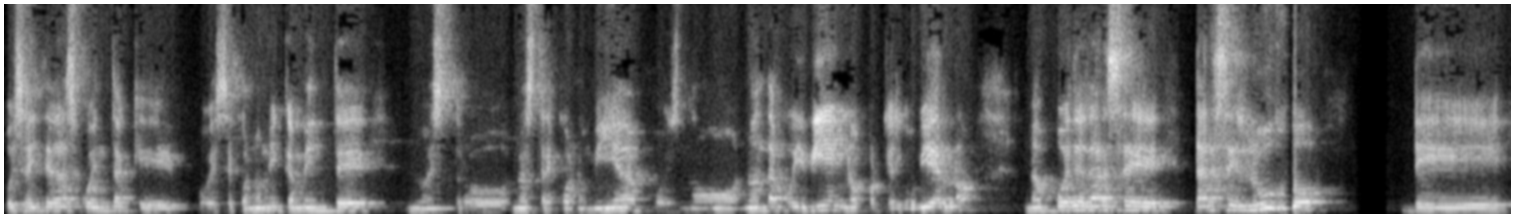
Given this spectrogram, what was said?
pues ahí te das cuenta que, pues, económicamente nuestro, nuestra economía pues no, anda muy bien, ¿no? Porque el gobierno no puede darse, darse el lujo de,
